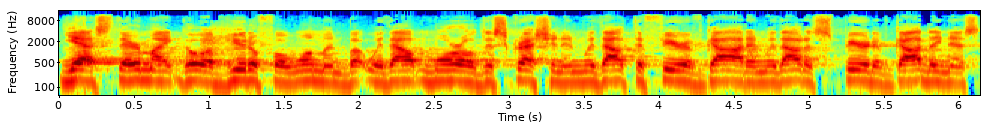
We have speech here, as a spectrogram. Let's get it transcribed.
yes, there might go a beautiful woman, but without moral discretion and without the fear of God and without a spirit of godliness,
